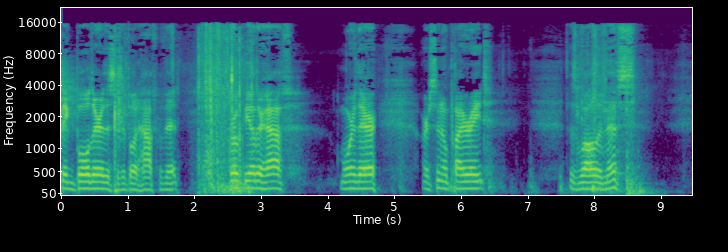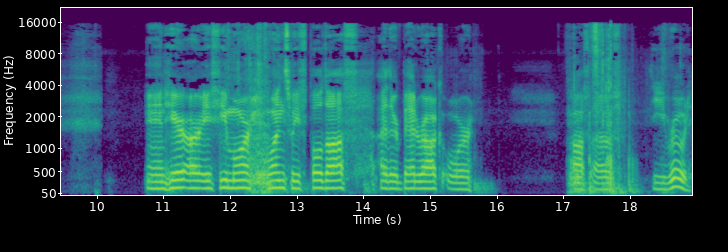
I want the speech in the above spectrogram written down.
big boulder. This is about half of it. Broke the other half. More there. Arsenopyrite as well in this. And here are a few more ones we've pulled off either bedrock or off of the road.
